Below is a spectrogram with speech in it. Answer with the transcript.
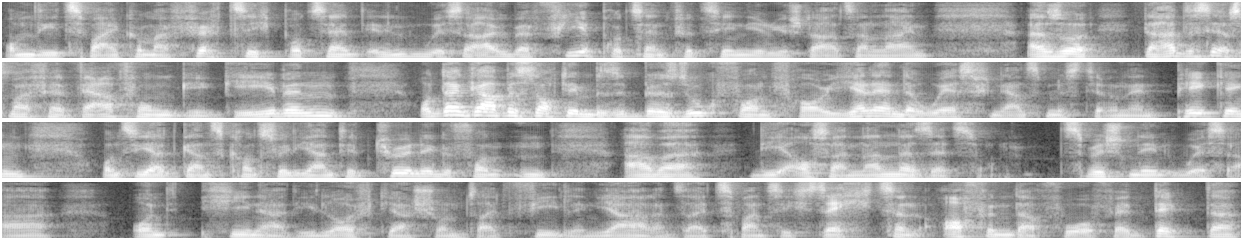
um die 2,40 Prozent in den USA über 4 Prozent für zehnjährige Staatsanleihen. Also da hat es erstmal Verwerfungen gegeben. Und dann gab es noch den Besuch von Frau Yellen, der US-Finanzministerin in Peking. Und sie hat ganz konziliante Töne gefunden. Aber die Auseinandersetzung zwischen den USA und China, die läuft ja schon seit vielen Jahren, seit 2016 offen, davor verdeckter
